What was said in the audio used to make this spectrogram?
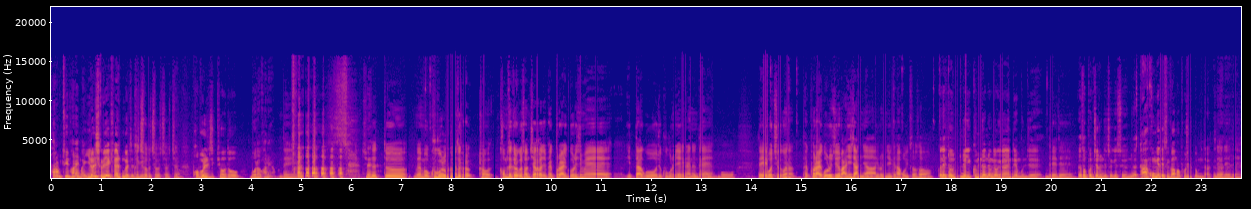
사람 투입하네. 막 이런 식으로 얘기하는 거죠. 그쵸, 그쵸, 그쵸. 법을 지켜도 뭐라고 하네요. 네. 어쨌든 네, 뭐 구글 그래서 결- 겨- 검색 결과 전체가 이제 100% 알고리즘에 있다고 이제 구글은 얘기를 했는데 뭐 네이버 측은 100% 알고리즘 아니지 않냐 이런 얘기를 하고 있어서 근데 또 이 금전적 영향에 대한 문제 네네 여섯 번째로 이제 저기 했어요. 다 공개됐으니까 아마 보실 겁니다. 그러니까 네네네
